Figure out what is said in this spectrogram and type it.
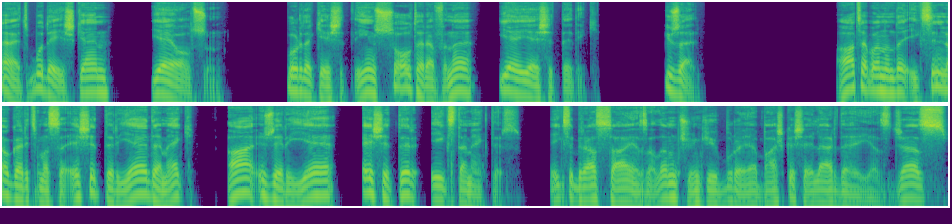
Evet, bu değişken y olsun. Buradaki eşitliğin sol tarafını y'ye eşitledik. Güzel. a tabanında x'in logaritması eşittir y demek, a üzeri y eşittir x demektir. X'i biraz sağa yazalım çünkü buraya başka şeyler de yazacağız.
